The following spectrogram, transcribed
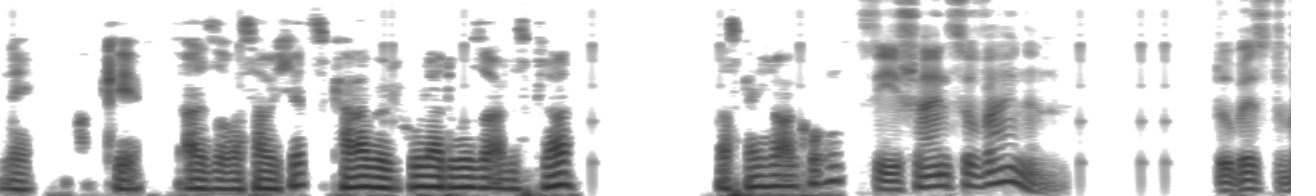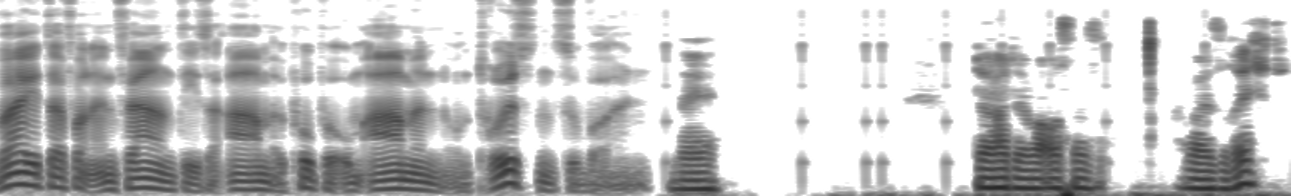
Nee, okay. Also, was habe ich jetzt? Kabel, Cola-Dose, alles klar. Was kann ich noch angucken? Sie scheint zu weinen. Du bist weit davon entfernt, diese arme Puppe umarmen und trösten zu wollen. Nee. Da hat er aber ausnahmsweise recht.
